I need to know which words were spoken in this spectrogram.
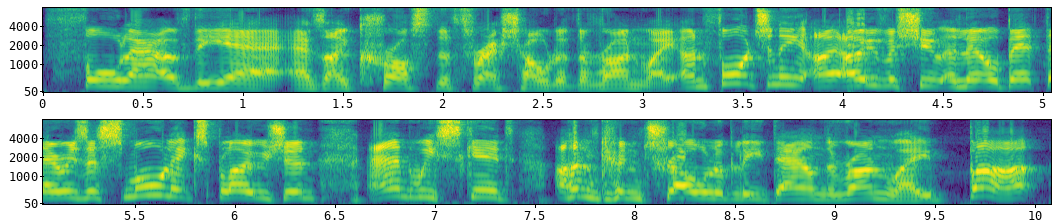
fall out of the air as I cross the threshold of the runway. Unfortunately, I overshoot a little bit. There is a small explosion and we skid uncontrollably down the runway, but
